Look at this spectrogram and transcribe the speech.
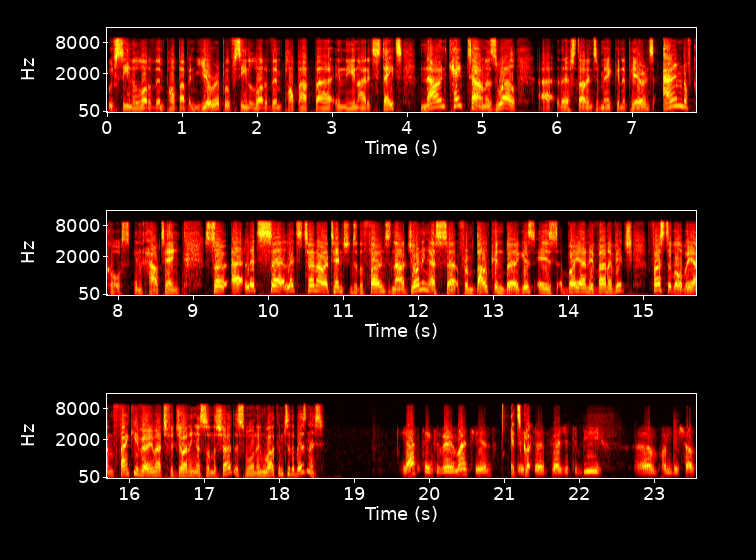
We've seen a lot of them pop up in Europe. We've seen a lot of them pop up uh, in the United States. Now in Cape Town as well, uh, they're starting to make an appearance, and of course in Gauteng. So uh, let's uh, let's turn our attention to the phones now. Joining us uh, from Balkan Burgers is Bojan Ivanovic. First of all, Bojan, thank you very much for joining us on the show this morning. Welcome to the business. Yeah, thank you very much, Ian. It's, it's a pleasure to be um, on the show.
